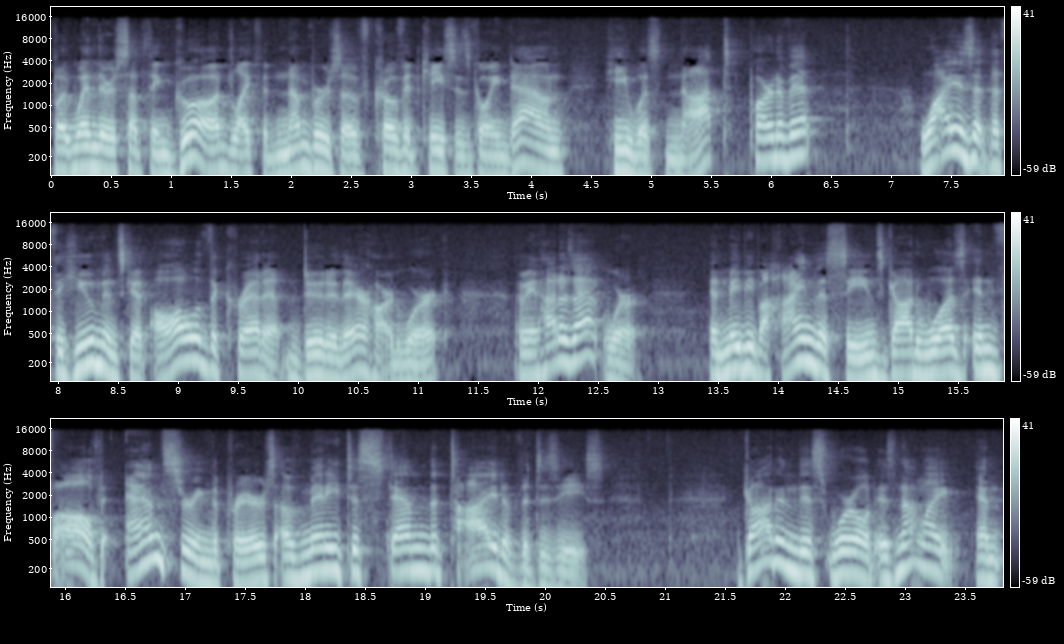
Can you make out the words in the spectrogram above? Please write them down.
But when there's something good, like the numbers of COVID cases going down, he was not part of it? Why is it that the humans get all of the credit due to their hard work? I mean, how does that work? And maybe behind the scenes, God was involved, answering the prayers of many to stem the tide of the disease. God in this world is not like an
